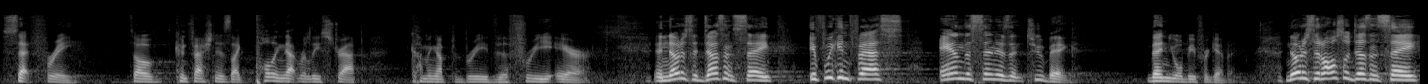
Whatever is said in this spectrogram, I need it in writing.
set free. So, confession is like pulling that release strap, coming up to breathe the free air. And notice it doesn't say, if we confess and the sin isn't too big, then you will be forgiven. Notice it also doesn't say,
